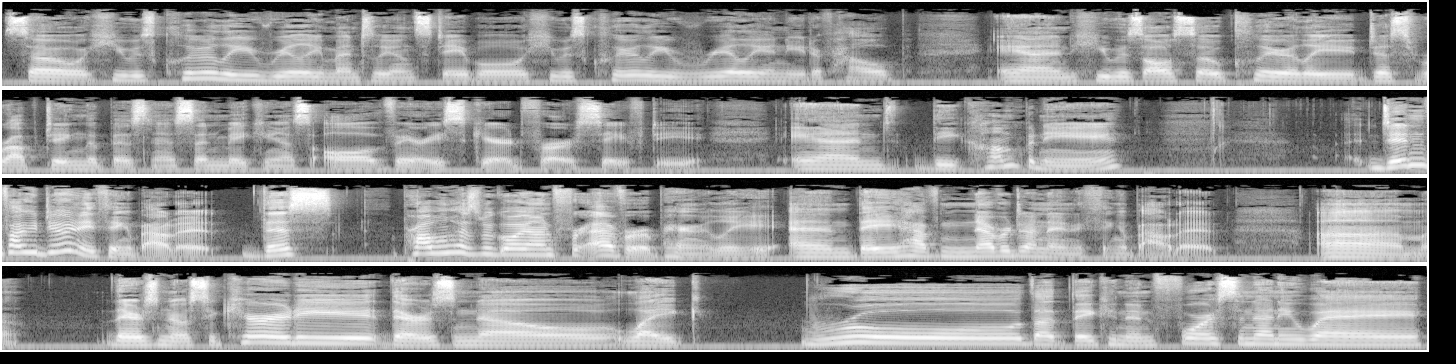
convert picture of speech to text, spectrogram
So he was clearly really mentally unstable. He was clearly really in need of help. And he was also clearly disrupting the business and making us all very scared for our safety. And the company didn't fucking do anything about it. This problem has been going on forever, apparently, and they have never done anything about it. Um, there's no security, there's no like rule that they can enforce in any way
